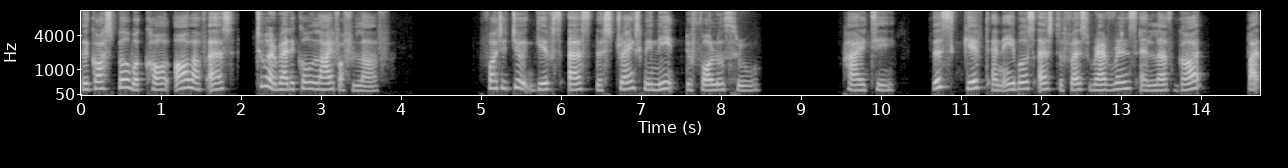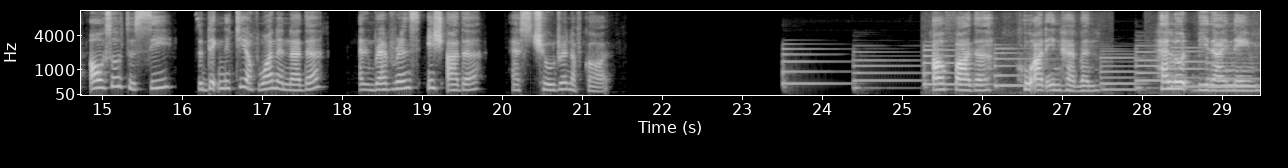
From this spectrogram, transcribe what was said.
The gospel will call all of us to a radical life of love. Fortitude gives us the strength we need to follow through. Piety. This gift enables us to first reverence and love God, but also to see the dignity of one another and reverence each other as children of God. Our Father, who art in heaven, hallowed be thy name.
